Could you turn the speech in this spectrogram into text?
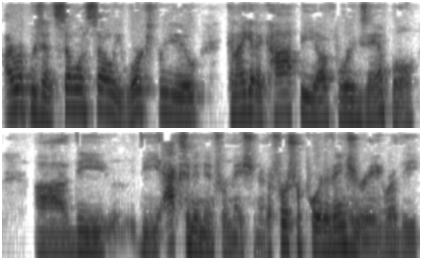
I represent so-and-so, he works for you. Can I get a copy of, for example, uh, the, the accident information or the first report of injury or the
